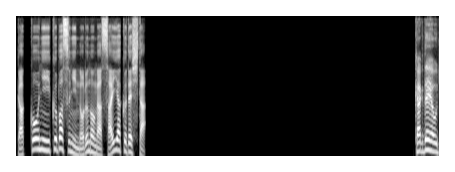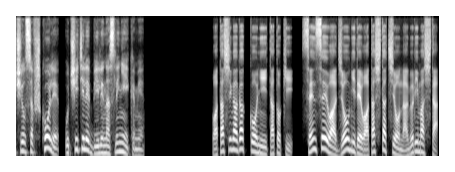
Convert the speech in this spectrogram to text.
学校に行くバスに乗るのが最悪でした。 Когда я учился в школе, учителя били нас линейками. 私が学校にいた時、先生は定規で私たちを殴りました。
